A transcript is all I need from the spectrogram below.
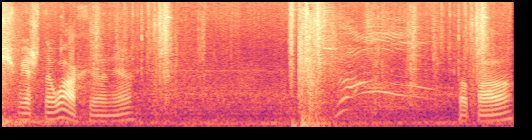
śmieszne łachy, nie? Papa.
